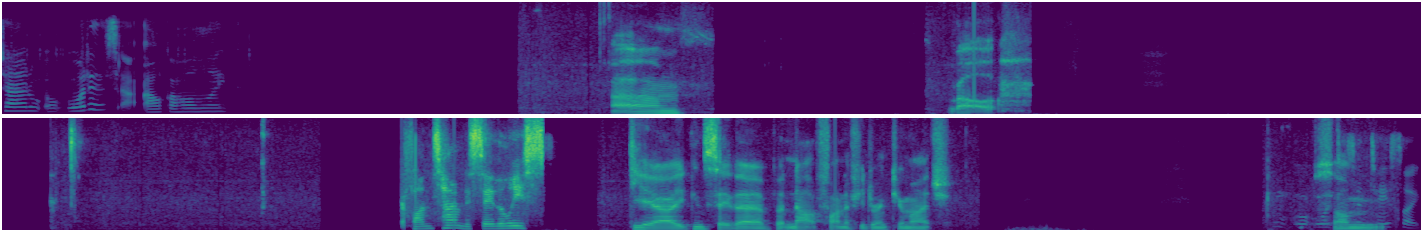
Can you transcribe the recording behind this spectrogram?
Dad, w- what is alcohol like? Um. Well, Fun time to say the least. yeah, you can say that, but not fun if you drink too much. What Some- does it taste like?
